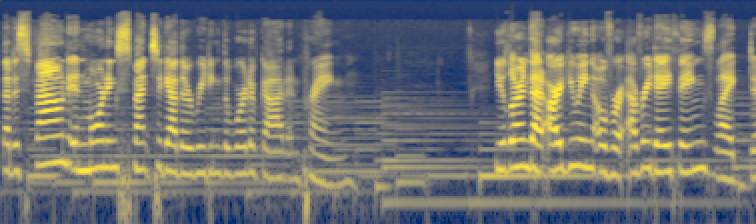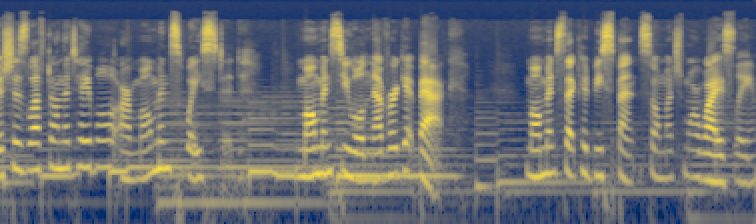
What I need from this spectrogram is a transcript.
that is found in mornings spent together reading the Word of God and praying. You learned that arguing over everyday things like dishes left on the table are moments wasted, moments you will never get back, moments that could be spent so much more wisely.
